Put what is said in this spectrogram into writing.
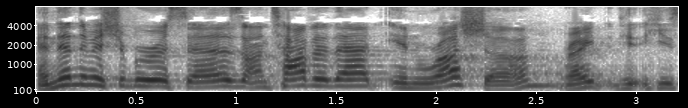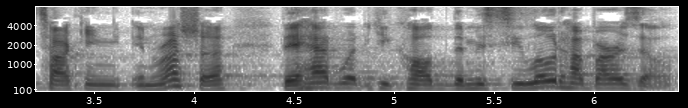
And then the Mishnah Berurah says, on top of that, in Russia, right, he's talking in Russia, they had what he called the Misilot HaBarzel.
